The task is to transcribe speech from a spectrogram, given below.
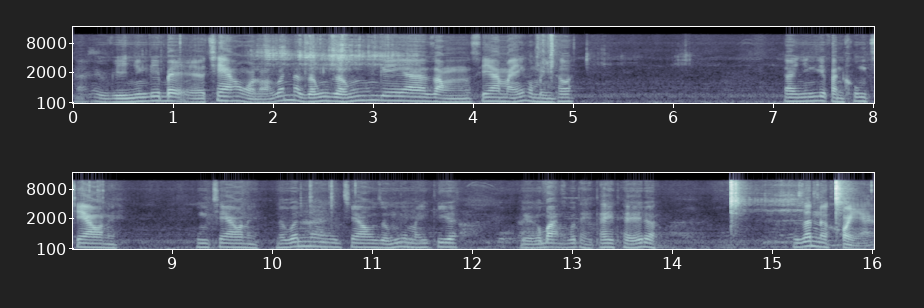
Đấy, vì những cái bệ treo của nó vẫn là giống giống những cái à, dòng xe máy của mình thôi. Đây những cái phần khung treo này khung treo này nó vẫn à, treo giống như máy kia để các bạn có thể thay thế được. Rất là khỏe.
